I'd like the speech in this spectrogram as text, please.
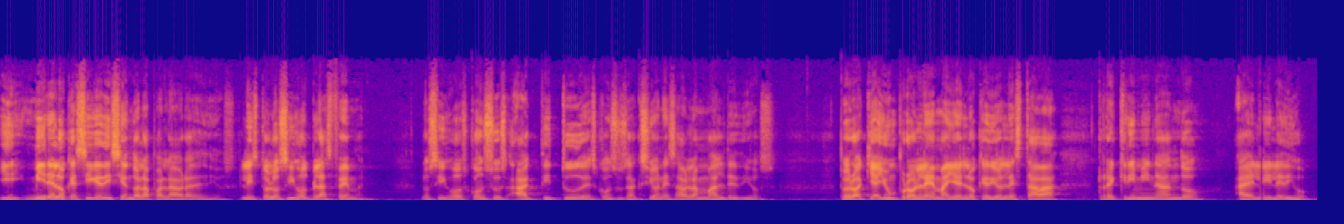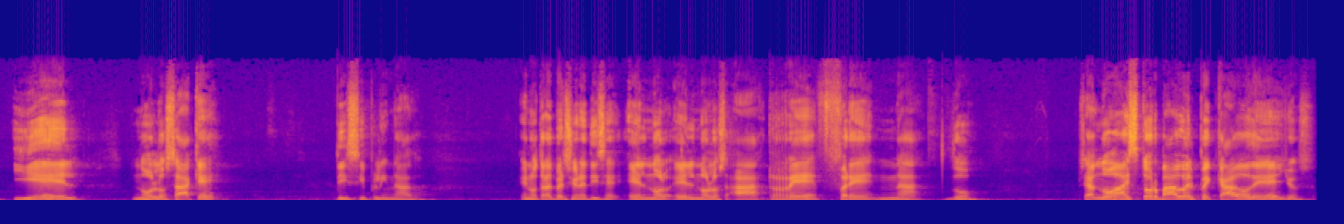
Y mire lo que sigue diciendo la palabra de Dios. Listo, los hijos blasfeman. Los hijos con sus actitudes, con sus acciones hablan mal de Dios. Pero aquí hay un problema y es lo que Dios le estaba recriminando a él y le dijo, y él no lo saque disciplinado. En otras versiones dice, él no, él no los ha refrenado. O sea, no ha estorbado el pecado de ellos.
